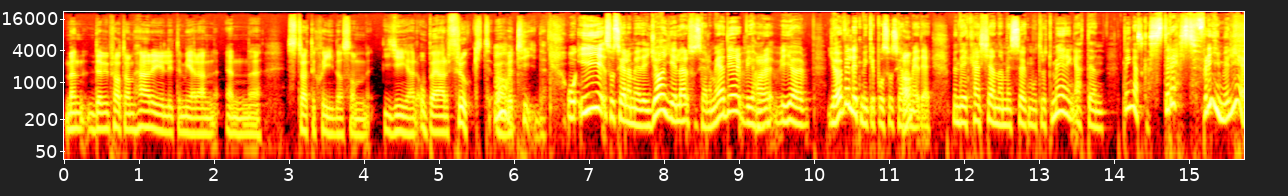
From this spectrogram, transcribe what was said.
Men det vi pratar om här är ju lite mer en, en eh, strategi då som ger och bär frukt mm. över tid. Och i sociala medier, jag gillar sociala medier, vi, har, mm. vi gör, gör väldigt mycket på sociala ja. medier, men det jag kan känna med sökmotoroptimering att den, det är en ganska stressfri miljö.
